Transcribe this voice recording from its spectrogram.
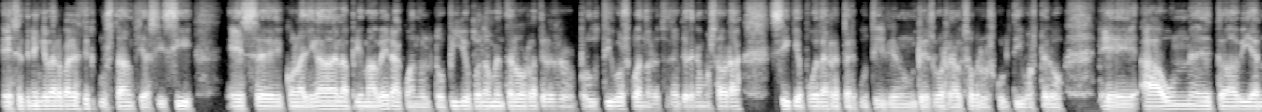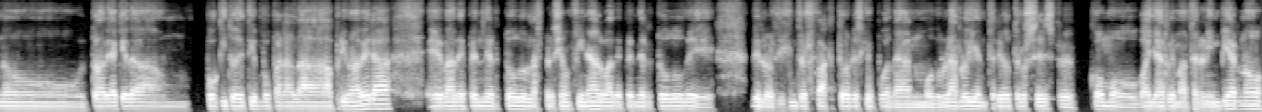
Eh, se tienen que dar varias circunstancias y sí, es eh, con la llegada de la primavera, cuando el topillo puede aumentar los ratios reproductivos, cuando la situación que tenemos ahora sí que puede repercutir en un riesgo real sobre los cultivos, pero eh, aún eh, todavía no, todavía queda un poquito de tiempo para la primavera, eh, va a depender todo, la expresión final va a depender todo de, los distintos factores que puedan modularlo y entre otros es eh, cómo vaya a rematar el invierno,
